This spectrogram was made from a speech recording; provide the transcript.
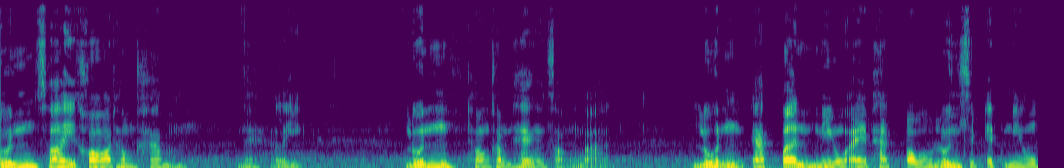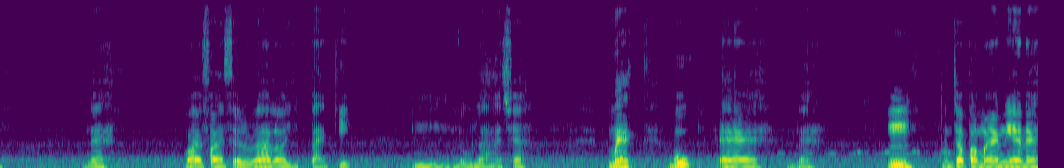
ลุ้นสร้อยคอทองคำนะอะไรอีกลุ้นทองคำแท่ง 2 บาท ลุ้น Apple New iPad Pro รุ่น 11 นิ้วนะ Wi-Fi Cellular 128กิกอืมหรูหราใช่ MacBook Air นะ อืม มันจะประมาณเนี้ยนะ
